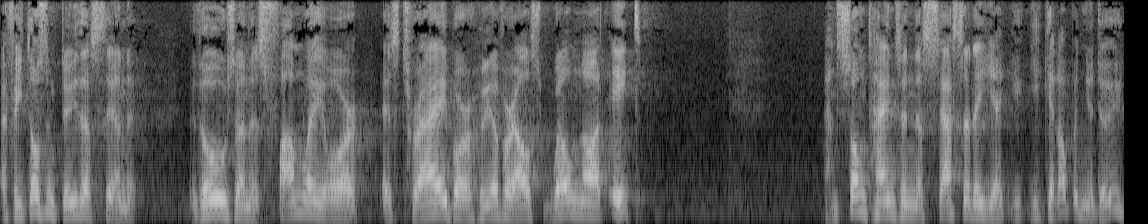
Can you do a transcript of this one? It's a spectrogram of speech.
If he doesn't do this, then those in his family or his tribe or whoever else will not eat. And sometimes in necessity, you, you, you get up and you do.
